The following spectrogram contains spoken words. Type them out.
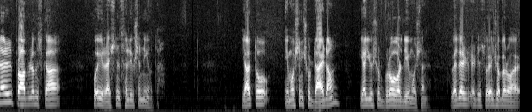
इमोशनल प्रॉब्लम्स का कोई रैशनल सोल्यूशन नहीं होता। या तो इमोशन शुड डाई डाउन या you should grow over the emotion whether it is Suresh Oberoi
